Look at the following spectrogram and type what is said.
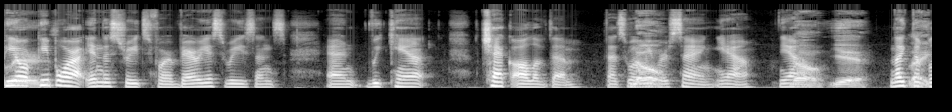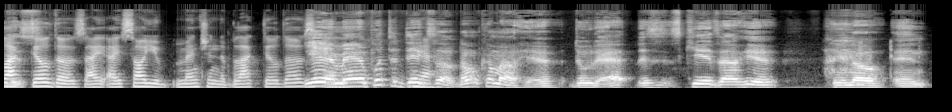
People, people are in the streets for various reasons, and we can't check all of them. That's what No. we were saying. Yeah, yeah. No, yeah. Like the black dildos. I, I saw you mention the black dildos. Yeah, and- man, put the dicks Yeah. up. Don't come out here do that. This is kids out here, you know, and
